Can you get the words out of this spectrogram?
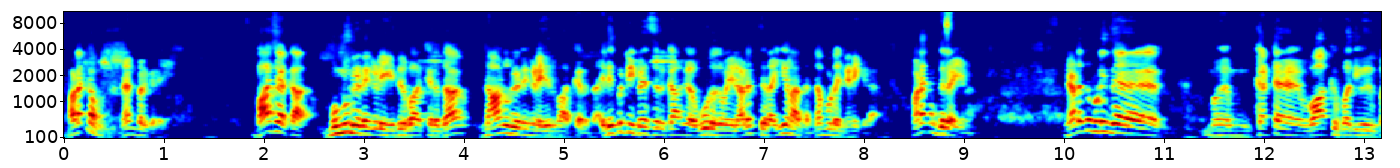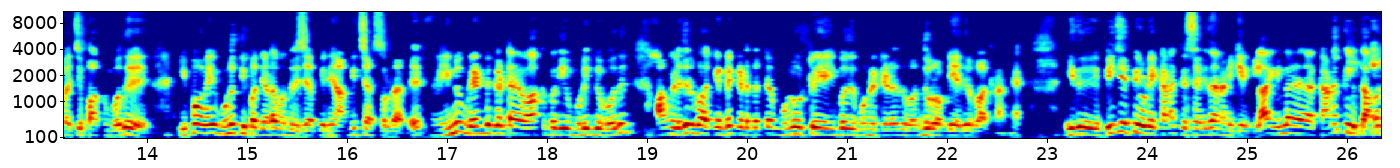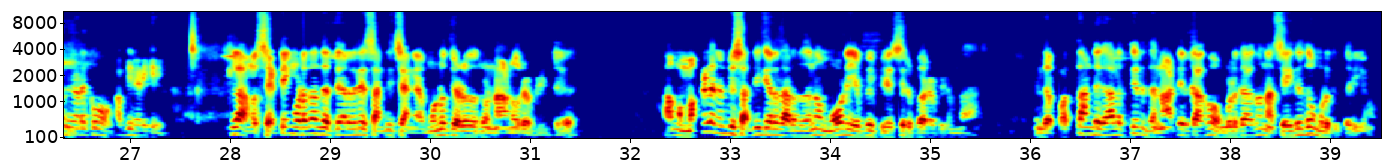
வணக்கம் நண்பர்களே. பாஜக முன்னூறு இடங்களை எதிர்பார்க்கிறதா நானூறு இடங்களை எதிர்பார்க்கிறதா? இதை பற்றி பேசுறதுக்காக ஊடகவியலாளர் திரு ஐயநாதன் நம்முடன் நினைக்கிறார் வணக்கம் திரு ஐயநாதன். நடந்து முடிந்த கட்ட வாக்குப்பதிவு வச்சு பார்க்கும்போது இப்போவே முன்னூத்தி பத்து இடம் வந்துருச்சு அப்படின்னு அமித்ஷா சொல்றாரு. இன்னும் ரெண்டு கட்ட வாக்குப்பதிவு முடிந்த போது அவங்க எதிர்பார்க்கின்ற கிட்டத்தட்ட முன்னூற்றி ஐம்பது முன்னூற்றி எழுபது வந்துடும் அப்படி எதிர்பார்க்குறாங்க. இது பிஜேபியுடைய கணக்கு சரிதான் நினைக்கிறீங்களா? இல்ல கணக்கில் தவறு நடக்கும் அப்படின்னு நினைக்கிறீங்களா? இல்லை அவங்க செட்டிங் கூட தான் இந்த தேர்தலே சந்திச்சாங்க. முந்நூற்றி எழுபது நானூறு அப்படின்ட்டு. அவங்க மக்களை நம்பி சந்திக்கிறதா இருந்ததுன்னா மோடி எப்படி பேசியிருப்பார் அப்படின்னா இந்த பத்தாண்டு காலத்தில் இந்த நாட்டிற்காக உங்களுக்காக நான் செய்தது உங்களுக்கு தெரியும்.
